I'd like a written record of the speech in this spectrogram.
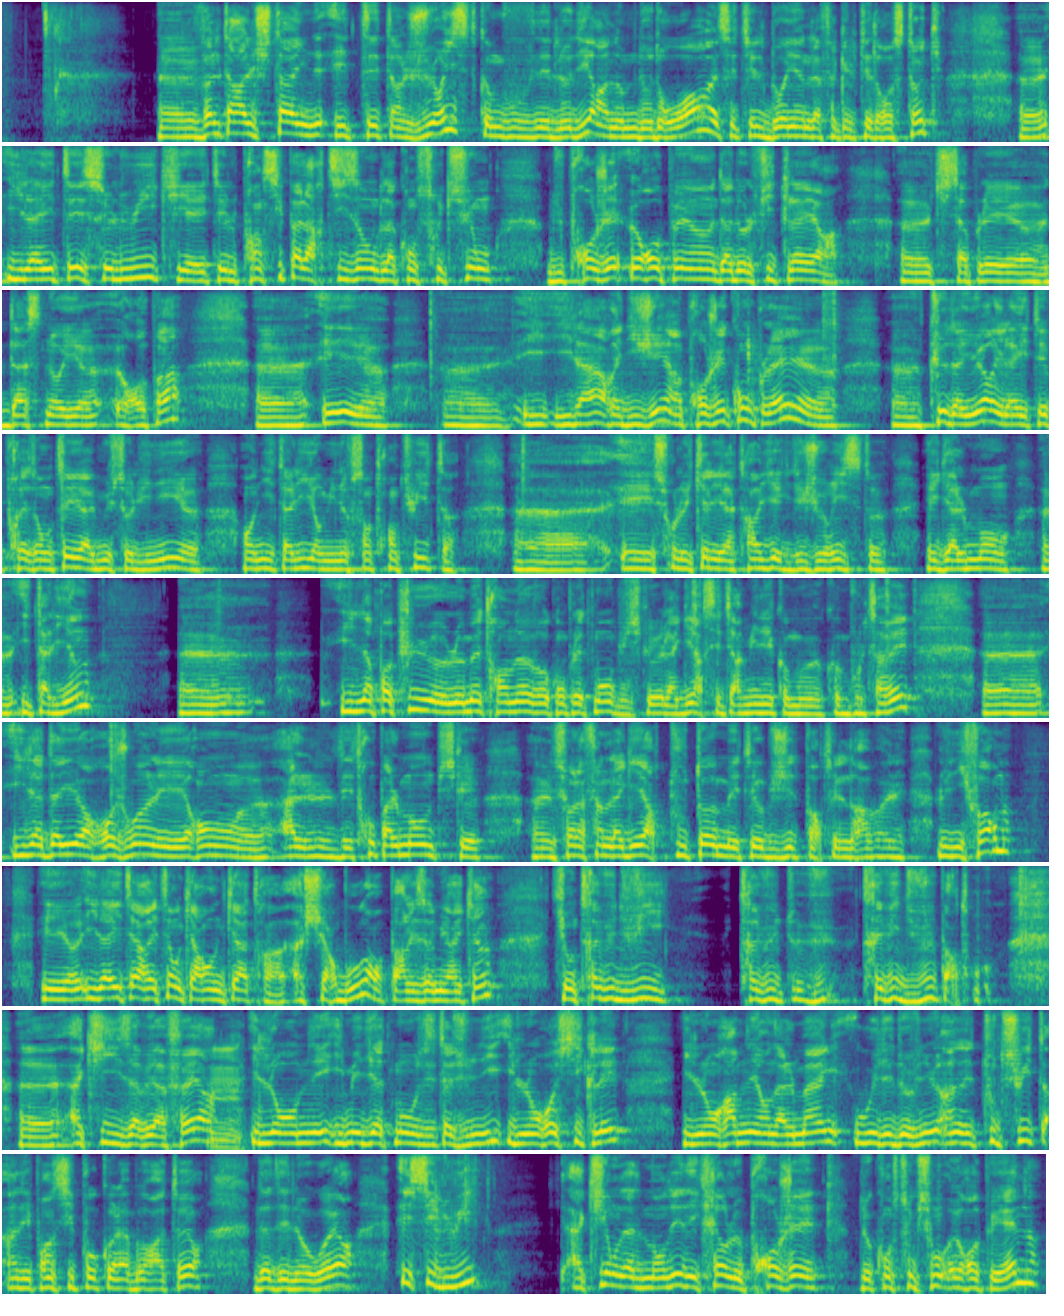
Euh, Walter Hallstein était un juriste, comme vous venez de le dire, un homme de droit. C'était le doyen de la faculté de Rostock. Euh, il a été celui qui a été le principal artisan de la construction du projet européen d'Adolf Hitler, euh, qui s'appelait Das Neue Europa. et euh, il, a rédigé un projet complet euh, euh, que d'ailleurs il a été présenté à Mussolini en Italie en 1938 et sur lequel il a travaillé avec des juristes également italiens. Il n'a pas pu le mettre en œuvre complètement puisque la guerre s'est terminée comme, comme vous le savez. il a d'ailleurs rejoint les rangs des troupes allemandes puisque sur la fin de la guerre, tout homme était obligé de porter l'uniforme. Et euh, il a été arrêté en 44 à Cherbourg par les Américains, qui ont très vite vu, très vite vu, très vite vu pardon, euh, à qui ils avaient affaire. Hmm. Ils l'ont emmené immédiatement aux États-Unis, ils l'ont recyclé, ils l'ont ramené en Allemagne, où il est devenu un, tout de suite un des principaux collaborateurs d'Adenauer. Et c'est lui à qui on a demandé d'écrire le projet de construction européenne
